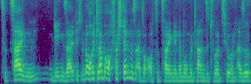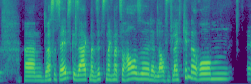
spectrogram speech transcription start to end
zu zeigen gegenseitig und auch, ich glaube, auch Verständnis einfach auch zu zeigen in der momentanen Situation. Also ähm, du hast es selbst gesagt, man sitzt manchmal zu Hause, dann laufen vielleicht Kinder rum, äh,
